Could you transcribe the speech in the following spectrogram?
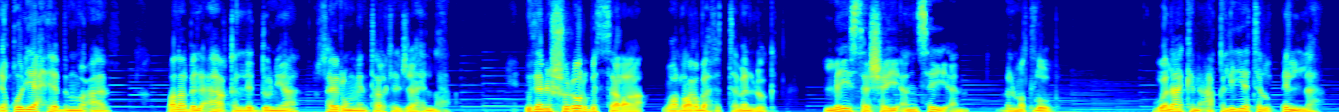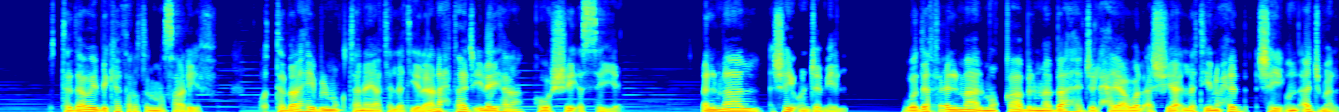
يقول يحيى بن معاذ طلب العاقل للدنيا خير من ترك الجاهل لها. إذا الشعور بالثراء والرغبة في التملك ليس شيئا سيئا بل مطلوب ولكن عقلية القلة والتداوي بكثرة المصاريف والتباهي بالمقتنيات التي لا نحتاج إليها هو الشيء السيء. المال شيء جميل ودفع المال مقابل مباهج الحياة والأشياء التي نحب شيء أجمل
